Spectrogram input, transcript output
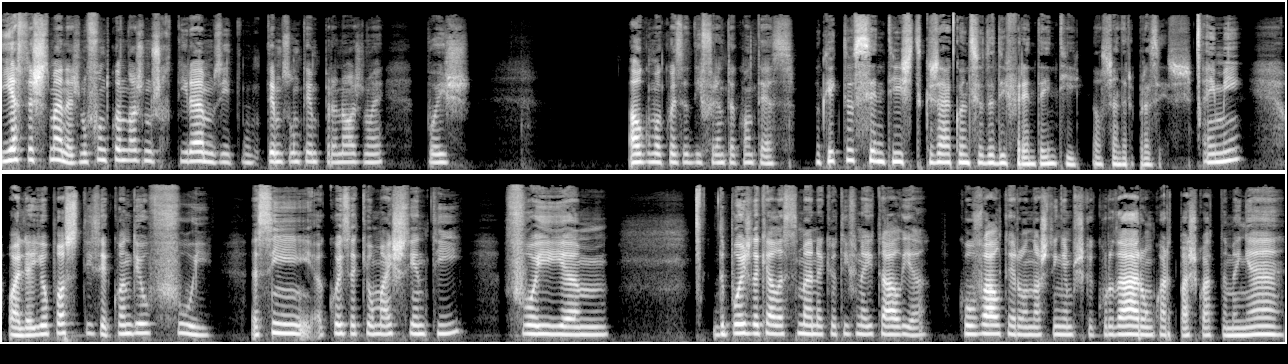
E essas semanas, no fundo, quando nós nos retiramos e temos um tempo para nós, não é? Depois alguma coisa diferente acontece. O que é que tu sentiste que já aconteceu de diferente em ti, Alexandra Prazeres? Em mim, olha, eu posso dizer, quando eu fui, assim, a coisa que eu mais senti foi hum, depois daquela semana que eu tive na Itália com o Walter, onde nós tínhamos que acordar um quarto para as quatro da manhã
